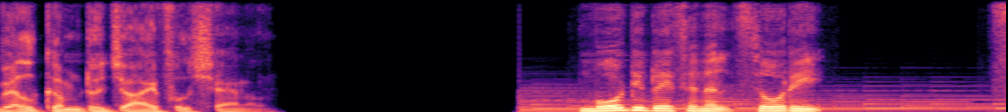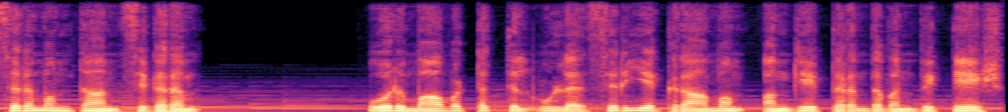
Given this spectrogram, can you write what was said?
Welcome to joyful channel motivational story சிரமம்தான் சிகரம். ஒரு மாவட்டத்தில் உள்ள சிறிய கிராமம் அங்கே பிறந்தவன் விக்னேஷ்.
